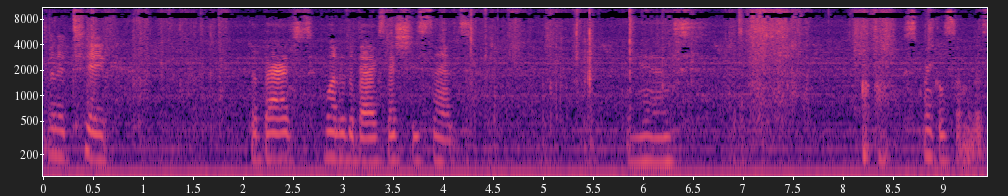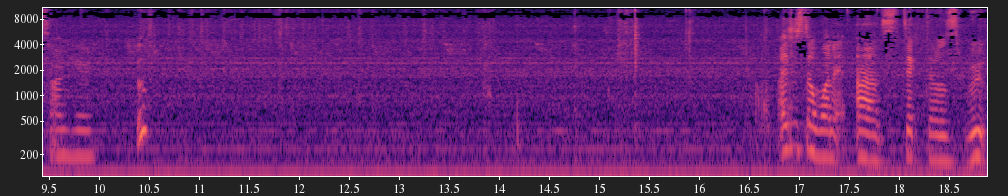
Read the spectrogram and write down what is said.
I'm gonna take the bags, one of the bags that she sent and sprinkle some of this on here. I just don't want to uh, stick those root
